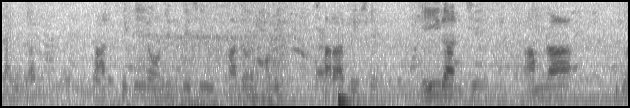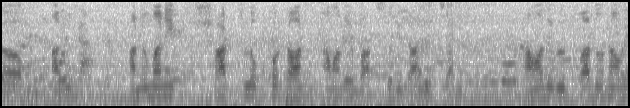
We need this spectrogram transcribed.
চাহিদা, তার থেকে অনেক বেশি উৎপাদন হবে সারা দেশে। এই রাজ্যে আমরা আনুমানিক ষাট লক্ষ টন আমাদের বাৎসরিক আলুর চাহিদা। আমাদের উৎপাদন হবে,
